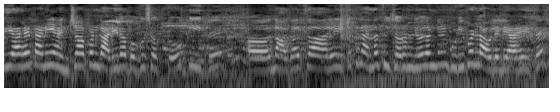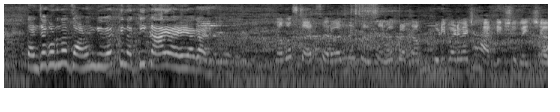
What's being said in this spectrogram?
आपल्यासोबत आहेत आणि ह्यांच्या आपण गाडीला बघू शकतो की इथे नागाचा नागाचं आहे. इथे तर त्यांनाच विचारून घेऊयात आणि त्यांनी गुढी पण लावलेली आहे इथे. त्यांच्याकडूनच जाणून घेऊयात की नक्की काय आहे या गाडीत. नमस्कार सर्वांना सर्वप्रथम गुढीपाडव्याच्या हार्दिक शुभेच्छा.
